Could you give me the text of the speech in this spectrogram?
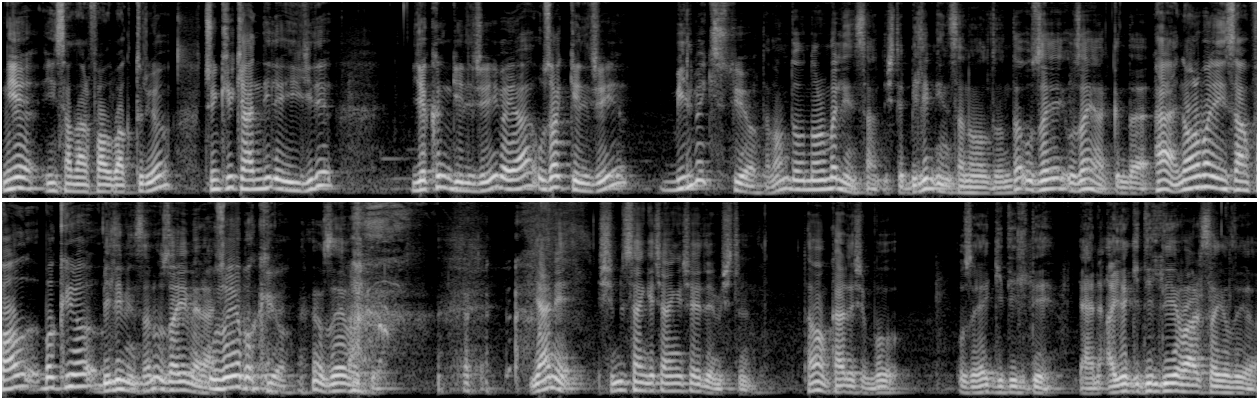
Niye insanlar fal baktırıyor? Çünkü kendiyle ilgili yakın geleceği veya uzak geleceği bilmek istiyor. Tamam da o normal insan. İşte bilim insanı olduğunda uzay uzay hakkında Ha, normal insan fal bakıyor, bilim insanı uzayı merak uzaya bakıyor. uzaya bakıyor. yani şimdi sen geçen gün şey demiştin. Tamam kardeşim bu uzaya gidildi. Yani aya gidildiği varsayılıyor.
